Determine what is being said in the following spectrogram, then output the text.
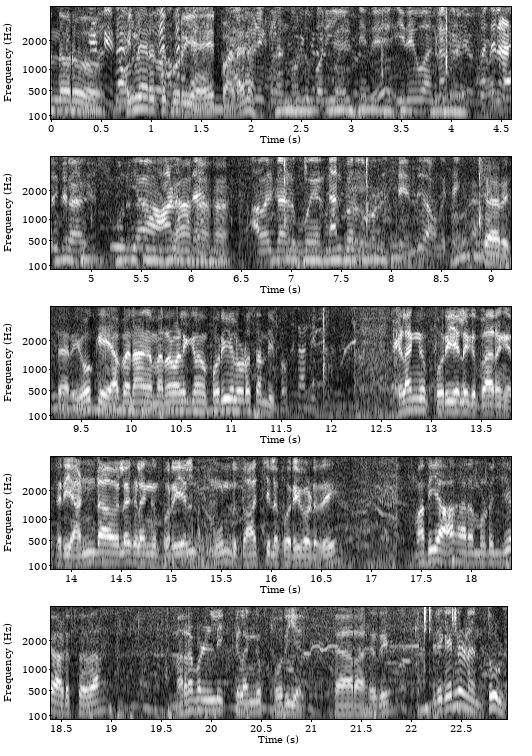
வந்து ஒரு பின்னேறத்துக்குரிய ஏற்பாடு செய்கிறாங்க சரி சரி. ஓகே அப்போ நாங்கள் மரவள்ளி பொரியலோட சந்திப்போம். கிழங்கு பொரியலுக்கு பாருங்கள் பெரிய அண்டாவில் கிழங்கு பொரியல் மூன்று தாச்சியில் பொறிவிடுது மதிய ஆகாரம் முடிஞ்சு அடுத்ததாக மரவள்ளி கிழங்கு பொரியல் தயாராகுது. இதுக்கு என்னென்ன தூள்?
